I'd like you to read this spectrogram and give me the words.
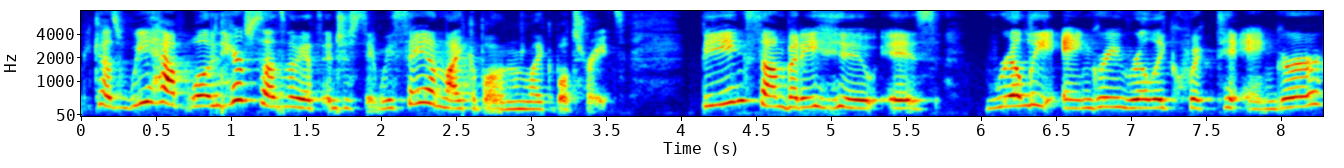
Because we have, well, and here's something that's interesting. We say unlikable and unlikable traits. Being somebody who is really angry, really quick to anger,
